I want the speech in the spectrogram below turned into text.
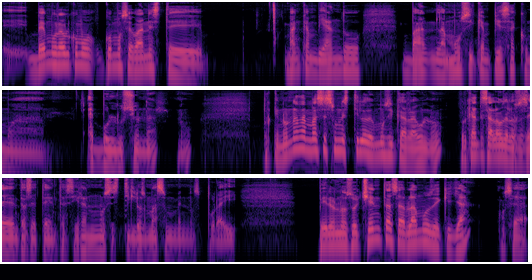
eh, vemos, Raúl, cómo, cómo se van, este, van cambiando, van, la música empieza como a evolucionar, ¿no? Porque no nada más es un estilo de música, Raúl, ¿no? Porque antes hablamos de los 60, 70 y eran unos estilos más o menos por ahí. Pero en los 80 hablamos de que ya, o sea,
